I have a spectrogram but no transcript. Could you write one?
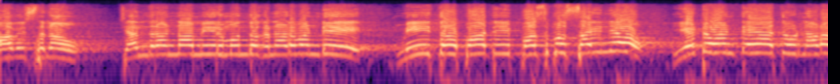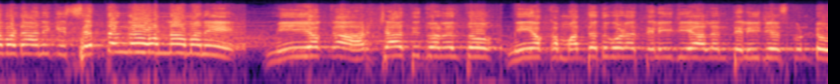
భావిస్తున్నాం. చంద్రన్న మీరు ముందుకు నడవండి. మీతో పాటు పసుపు సైన్యం ఎటువంటి అటు నడవడానికి సిద్ధంగా ఉన్నామని మీ యొక్క హర్షాతి ధ్వనులతో మీ యొక్క మద్దతు కూడా తెలియజేయాలని తెలియజేసుకుంటూ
